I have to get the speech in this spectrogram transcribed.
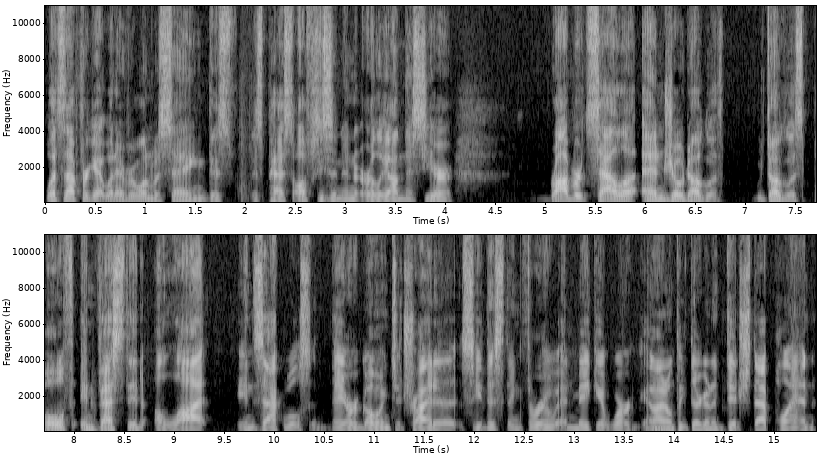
let's not forget what everyone was saying this this past offseason and early on this year. Robert Saleh and Joe Douglas Douglas both invested a lot in Zach Wilson. They are going to try to see this thing through and make it work. And I mm-hmm. don't think they're going to ditch that plan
